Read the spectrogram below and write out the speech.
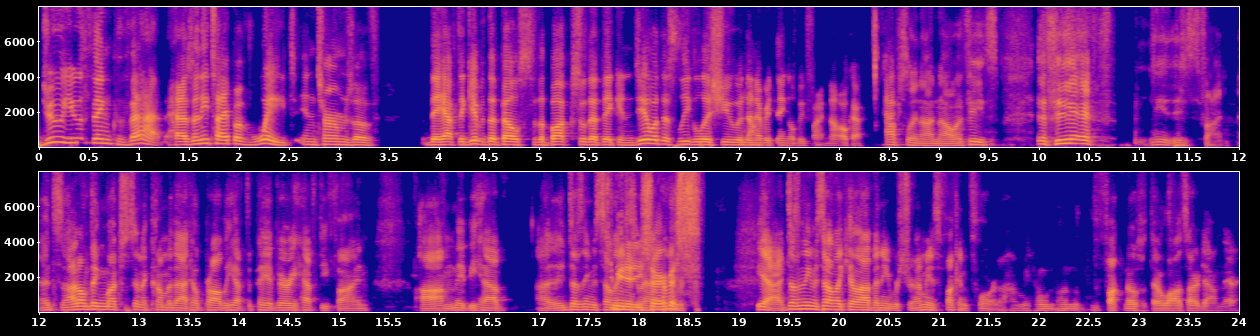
Do you think that has any type of weight in terms of they have to give the belts to the Bucks so that they can deal with this legal issue and no. then everything will be fine. No, okay. Absolutely not. No. If he's if he if he's fine. It's I don't think much is going to come of that. He'll probably have to pay a very hefty fine. Um, maybe have uh, it doesn't even sound community like service. Yeah, it doesn't even sound like he'll have any restriction. I mean, it's fucking Florida. I mean, who, who, the fuck knows what their laws are down there?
